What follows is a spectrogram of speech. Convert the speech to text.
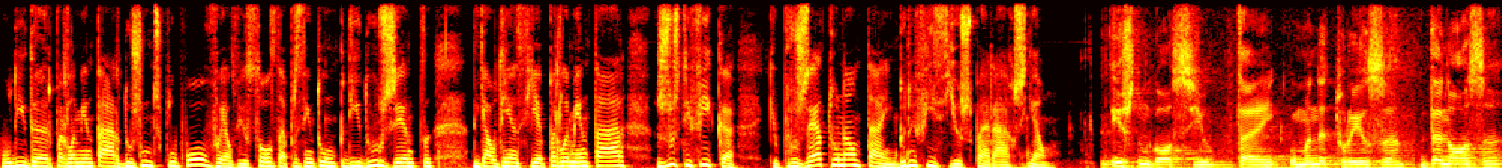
O líder parlamentar do Juntos pelo Povo, Elvio Souza, apresentou um pedido urgente de audiência parlamentar justifica que o projeto não tem benefícios para a região. Este negócio tem uma natureza danosa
